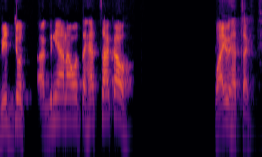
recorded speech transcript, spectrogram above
ವಿದ್ಯುತ್ ಅಗ್ನಿ ಅನಾಹುತ ಹೆಚ್ಚಾಕಾವ್. ವಾಯು ಹೆಚ್ಚಾಗೈತಿ.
